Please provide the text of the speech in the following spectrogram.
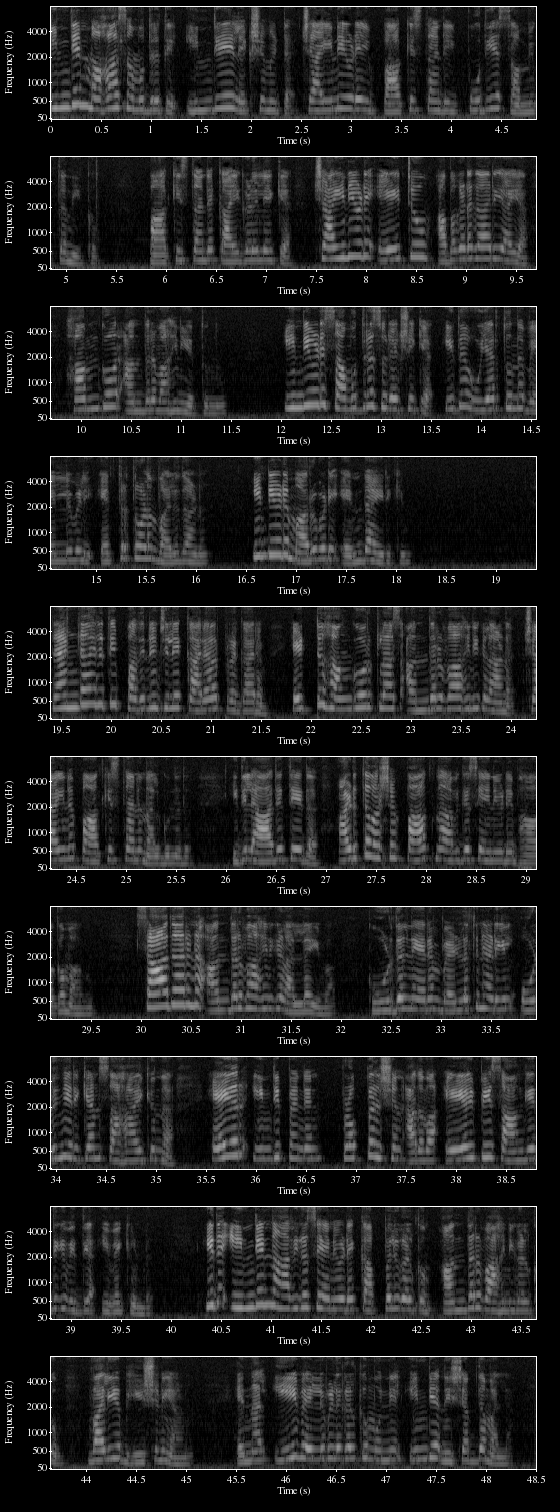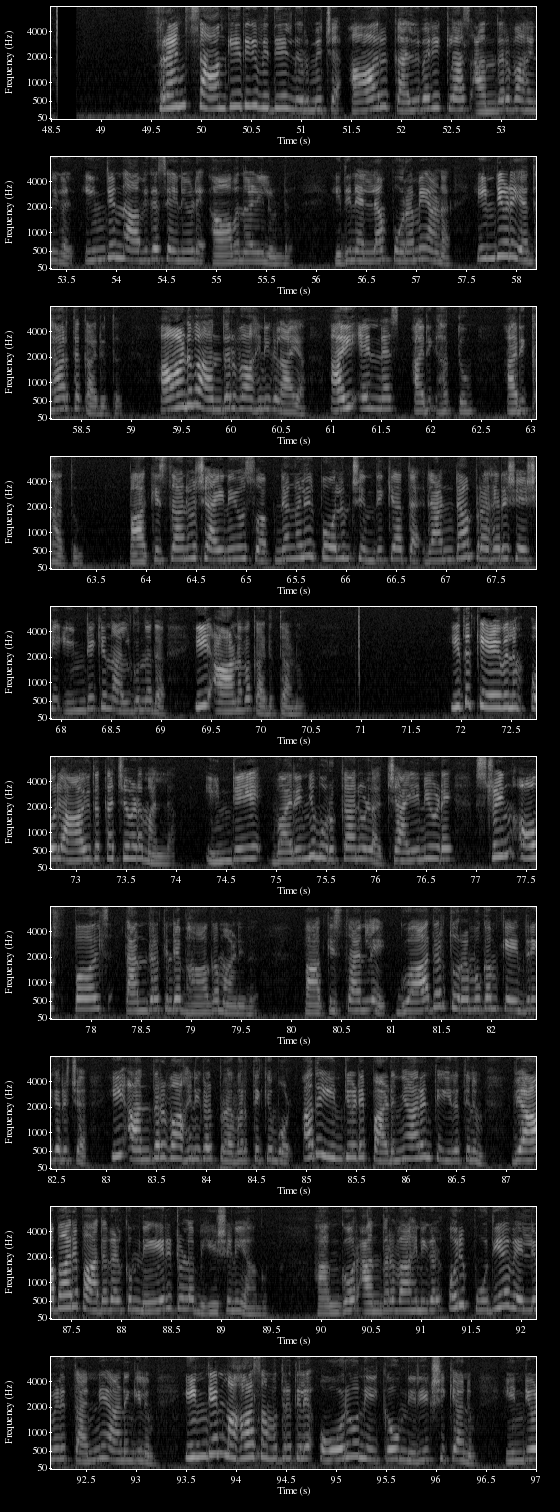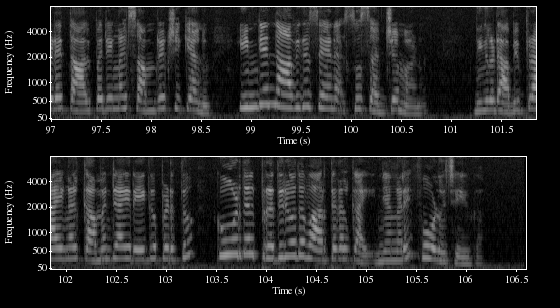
Indian മഹാസമുദ്രത്തിൽ ഇന്ത്യയെ ലക്ഷ്യമിട്ട് ചൈനയുടെയും പാകിസ്ഥാന്റെയും പുതിയ സംയുക്ത നീക്കം. പാകിസ്ഥാന്റെ കൈകളിലേക്ക് ചൈനയുടെ ഏറ്റവും അപകടകാരിയായ ഹംഗോർ അന്തർവാഹിനി എത്തുന്നു. ഇന്ത്യയുടെ സമുദ്ര സുരക്ഷയ്ക്ക് ഇത് ഉയർത്തുന്ന വെല്ലുവിളി എത്രത്തോളം വലുതാണ്? ഇന്ത്യയുടെ മറുപടി എന്തായിരിക്കും? രണ്ടായിരത്തി പതിനഞ്ചിലെ കരാർ പ്രകാരം എട്ട് ഹംഗോർ ക്ലാസ് അന്തർവാഹിനികളാണ് ചൈന പാകിസ്ഥാന് നൽകുന്നത്. ഇതിൽ ആദ്യത്തേത് അടുത്ത വർഷം പാക് നാവികസേനയുടെ ഭാഗമാകും. സാധാരണ അന്തർവാഹിനികളല്ല ഇവ. കൂടുതൽ നേരം വെള്ളത്തിനടിയിൽ ഒളിഞ്ഞിരിക്കാൻ സഹായിക്കുന്ന എയർ ഇൻഡിപെൻഡന്റ് പ്രൊപ്പൽഷൻ അഥവാ എ ഐ പി സാങ്കേതിക വിദ്യ ഇവയ്ക്കുണ്ട്. ഇത് ഇന്ത്യൻ നാവികസേനയുടെ കപ്പലുകൾക്കും അന്തർവാഹിനികൾക്കും വലിയ ഭീഷണിയാണ്. എന്നാൽ ഈ വെല്ലുവിളികൾക്ക് മുന്നിൽ ഇന്ത്യ നിശബ്ദമല്ല. ഫ്രഞ്ച് സാങ്കേതിക വിദ്യയിൽ നിർമ്മിച്ച ആറ് കൽവരി ക്ലാസ് അന്തർവാഹിനികൾ ഇന്ത്യൻ നാവികസേനയുടെ ആവനാഴിയിലുണ്ട്. ഇതിനെല്ലാം പുറമെയാണ് ഇന്ത്യയുടെ യഥാർത്ഥ കരുത്ത്. ആണവ അന്തർവാഹിനികളായ ഐ എൻ എസ് അരിഹത്തും അരിഖാത്തും. പാകിസ്ഥാനോ ചൈനയോ സ്വപ്നങ്ങളിൽ പോലും ചിന്തിക്കാത്ത രണ്ടാം പ്രഹരശേഷി ഇന്ത്യയ്ക്ക് നൽകുന്നത് ഈ ആണവ കരുത്താണ്. ഇത് കേവലം ഒരു ആയുധ കച്ചവടമല്ല ഇന്ത്യയെ വരിഞ്ഞു മുറുക്കാനുള്ള ചൈനയുടെ സ്ട്രിംഗ് ഓഫ് പേൾസ് തന്ത്രത്തിന്റെ ഭാഗമാണിത്. പാകിസ്ഥാനിലെ ഗ്വാദർ തുറമുഖം കേന്ദ്രീകരിച്ച് ഈ അന്തർവാഹിനികൾ പ്രവർത്തിക്കുമ്പോൾ അത് ഇന്ത്യയുടെ പടിഞ്ഞാറൻ തീരത്തിനും വ്യാപാര പാതകൾക്കും നേരിട്ടുള്ള ഭീഷണിയാകും. ഹങ്കോർ അന്തർവാഹിനികൾ ഒരു പുതിയ വെല്ലുവിളി തന്നെയാണെങ്കിലും ഇന്ത്യൻ മഹാസമുദ്രത്തിലെ ഓരോ നീക്കവും നിരീക്ഷിക്കാനും ഇന്ത്യയുടെ താൽപ്പര്യങ്ങൾ സംരക്ഷിക്കാനും ഇന്ത്യൻ നാവികസേന സുസജ്ജമാണ്. നിങ്ങളുടെ അഭിപ്രായങ്ങൾ കമന്റായി രേഖപ്പെടുത്തൂ. കൂടുതൽ പ്രതിരോധ വാർത്തകൾക്കായി ഞങ്ങളെ ഫോളോ ചെയ്യുക.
